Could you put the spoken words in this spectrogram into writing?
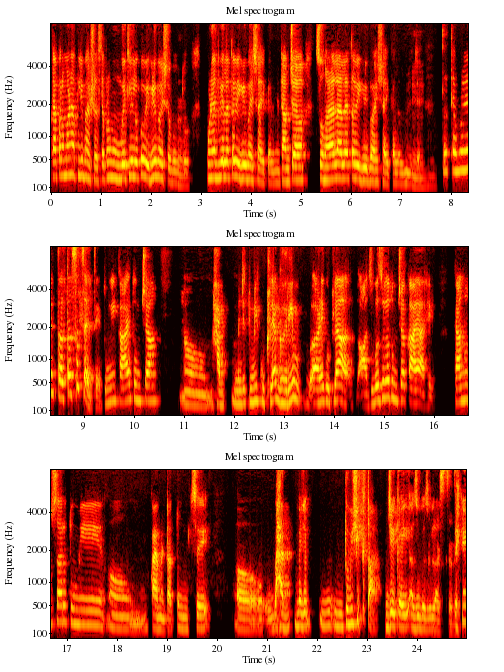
त्याप्रमाणे आपली भाषा असते. आपण मुंबईतली लोक वेगळी भाषा बोलतो. पुण्यात गेला तर वेगळी भाषा ऐकायला मिळते. आमच्या सोनाळ्याला आल्या तर वेगळी भाषा ऐकायला मिळते. तर त्यामुळे तसंच आहे ते. तुम्ही काय तुमच्या म्हणजे तुम्ही कुठल्या घरी आणि कुठल्या आजूबाजूला तुमच्या काय आहे? त्यानुसार तुम्ही काय म्हणतात तुमचे म्हणजे तुम्ही शिकता जे काही आजूबाजूला असतं ते.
